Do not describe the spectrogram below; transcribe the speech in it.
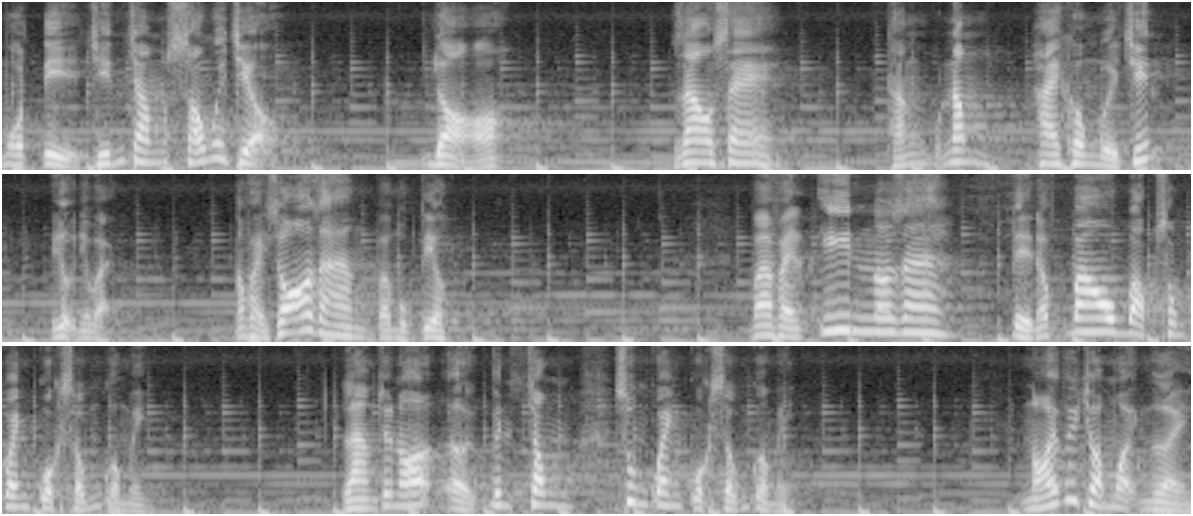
1 tỷ 960 triệu đỏ, giao xe tháng 5 2019 ví dụ như vậy nó phải rõ ràng và mục tiêu. Và phải in nó ra để nó bao bọc xung quanh cuộc sống của mình. Làm cho nó ở bên trong, xung quanh cuộc sống của mình. Nói với cho mọi người,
